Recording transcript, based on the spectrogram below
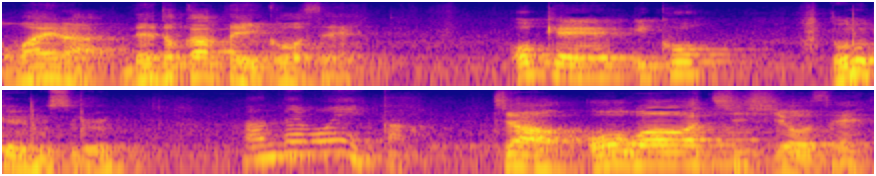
お前らデートカフェ行こうぜ。オッケー行こどのゲームする？何でもいいか。じゃあオーバーワッチしようぜ。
